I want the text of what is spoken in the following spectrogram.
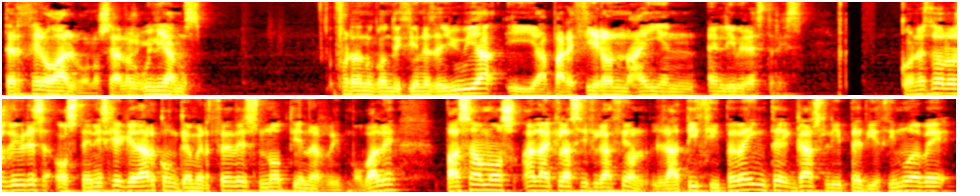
tercero Albon. O sea, los Williams fueron en condiciones de lluvia y aparecieron ahí en, en Libres 3. Con esto de los libres os tenéis que quedar con que Mercedes no tiene ritmo, ¿vale? Pasamos a la clasificación. Latifi P20, Gasly P19,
